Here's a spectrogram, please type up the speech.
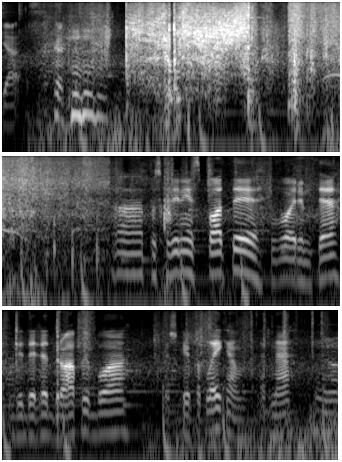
geras. Paskutiniai spotai buvo rimti, dideli dropai buvo, kažkaip atlaikėm, ar ne? jo.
